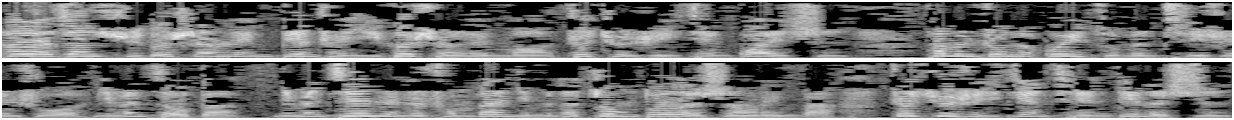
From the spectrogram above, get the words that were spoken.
他要将许多神灵变成一个神灵吗？这却是一件怪事。他们中的贵族们起身说：“你们走吧，你们坚忍着崇拜你们的众多的神灵吧。”这却是一件前定的事。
